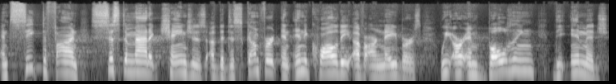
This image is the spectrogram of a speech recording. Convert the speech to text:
and seek to find systematic changes of the discomfort and inequality of our neighbors, we are emboldening the image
